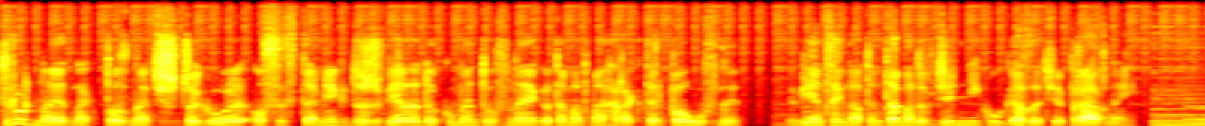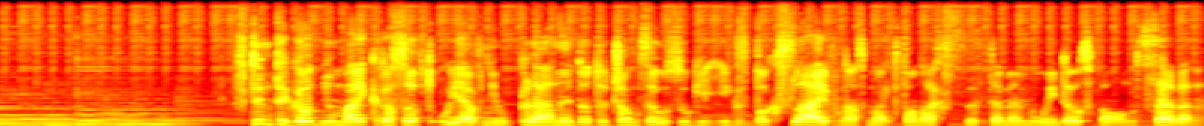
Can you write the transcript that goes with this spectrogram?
Trudno jednak poznać szczegóły o systemie, gdyż wiele dokumentów na jego temat ma charakter poufny. Więcej na ten temat w dzienniku Gazecie Prawnej. W tym tygodniu Microsoft ujawnił plany dotyczące usługi Xbox Live na smartfonach z systemem Windows Phone 7.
